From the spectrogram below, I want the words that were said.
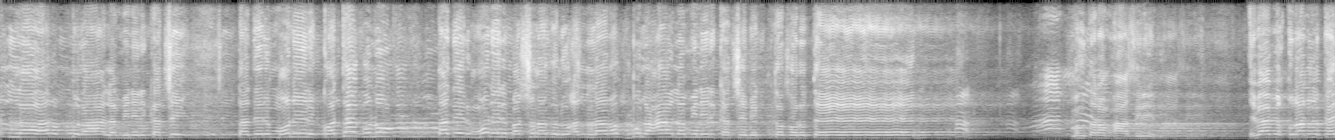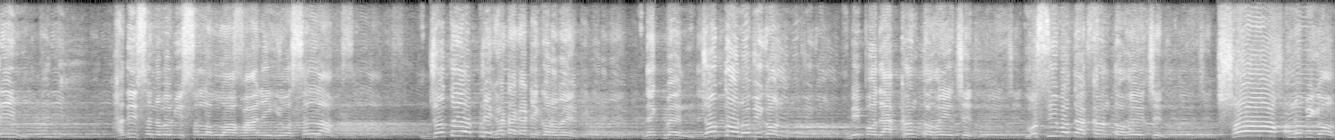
আল্লাহ রব্বুল আলমিনের কাছে তাদের মনের কথাগুলো, তাদের মনের বাসনাগুলো আল্লাহ রব্বুল আলমিনের কাছে ব্যক্ত করতেন। মোহতারাম হাজিরিন, এভাবে কোরআনুল করিম হাদিস নবী সাল্লাল্লাহু আলাইহি ওয়াসাল্লাম যতই আপনি ঘাটাঘাটি করবেন, দেখবেন যত নবীগণ বিপদে আক্রান্ত হয়েছেন, মুসিবতে আক্রান্ত হয়েছেন, সব নবীগণ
